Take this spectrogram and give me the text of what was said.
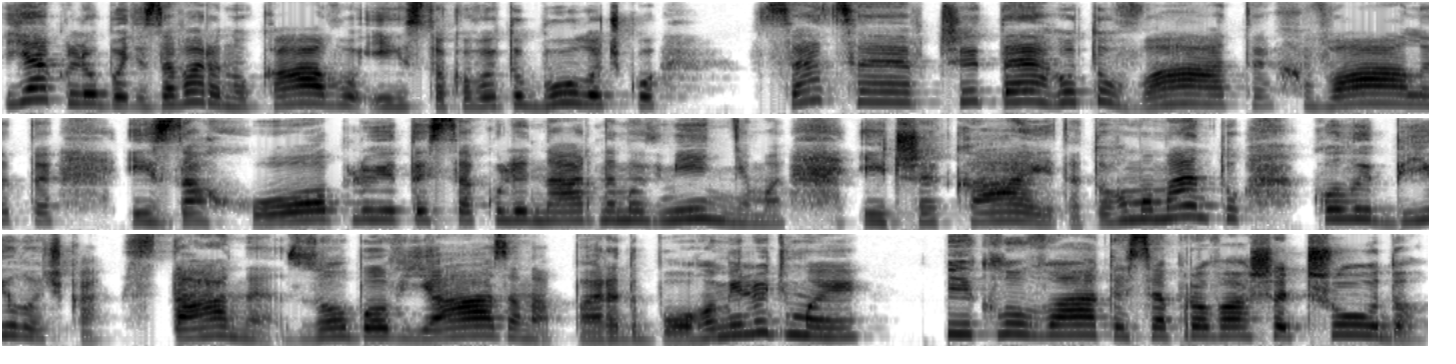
як любить заварену каву і соковиту булочку. Все це вчите готувати, хвалите і захоплюєтеся кулінарними вміннями і чекаєте того моменту, коли білочка стане зобов'язана перед Богом і людьми піклуватися про ваше чудо.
